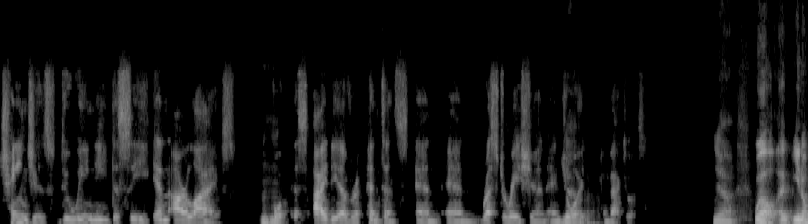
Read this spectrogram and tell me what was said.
changes do we need to see in our lives mm-hmm. for this idea of repentance and and restoration and joy yeah. to come back to us? Yeah. Well, I, you know,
